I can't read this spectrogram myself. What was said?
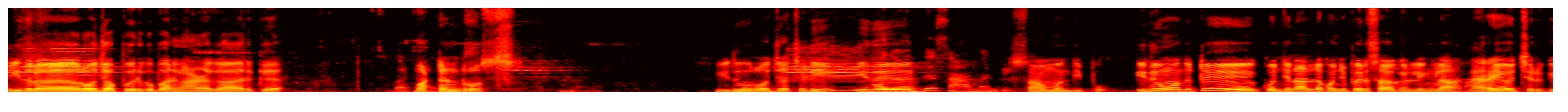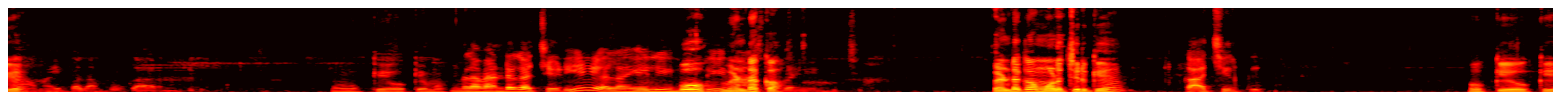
இதில் ரோஜா பூ இருக்குது பாருங்க அழகாக பட்டன் பட்டன் ரோஸ். இதுவும் ரோஜா செடி இது வந்து சாமந்தி. சாமந்தி பூ. இதுவும் வந்துட்டு கொஞ்ச நாளில் கொஞ்சம் பெருசாகும் இல்லைங்களா? நிறைய வச்சுருக்கு. ஓகே ஓகேம்மா இதெல்லாம் வெண்டைக்காய் செடி எல்லாம் எலி ஓ, வெண்டைக்காய். வெண்டைக்காய் முளைச்சிருக்கு. காய்ச்சி இருக்கு ஓகே ஓகே.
